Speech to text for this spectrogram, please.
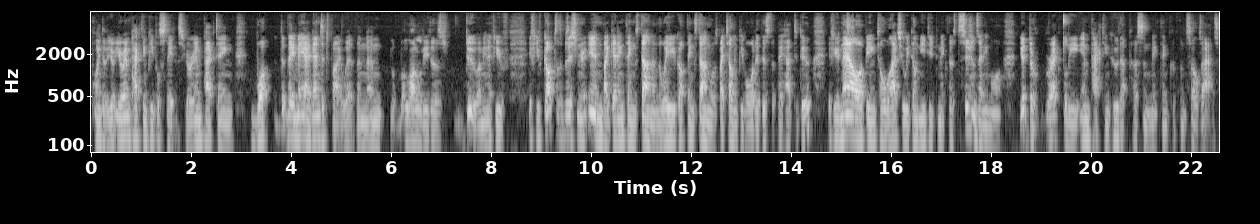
point of you're, you're, impacting people's status, you're impacting what they may identify with, and, and a lot of leaders do. I mean, if you've if you've got to the position you're in by getting things done, and the way you got things done was by telling people what it is that they had to do. If you now are being told, well, actually, we don't need you to make those decisions anymore, you're directly impacting who that person may think of themselves as.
